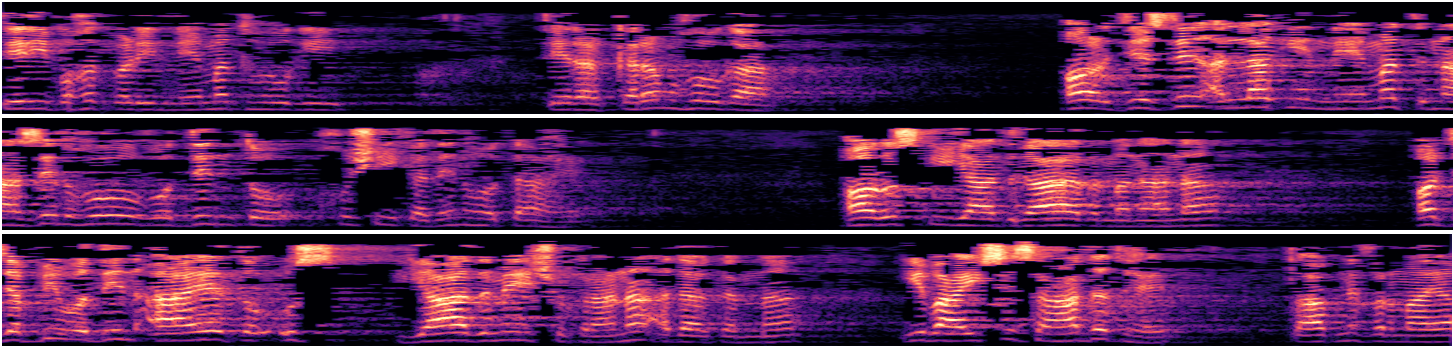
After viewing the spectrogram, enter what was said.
تیری بہت بڑی نعمت ہوگی، تیرا کرم ہوگا۔ اور جس دن اللہ کی نعمت نازل ہو، وہ دن تو خوشی کا دن ہوتا ہے۔ اور اس کی یادگار منانا۔ اور جب بھی وہ دن آئے تو اس یاد میں شکرانہ ادا کرنا یہ باعث سعادت ہے۔ تو آپ نے فرمایا،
